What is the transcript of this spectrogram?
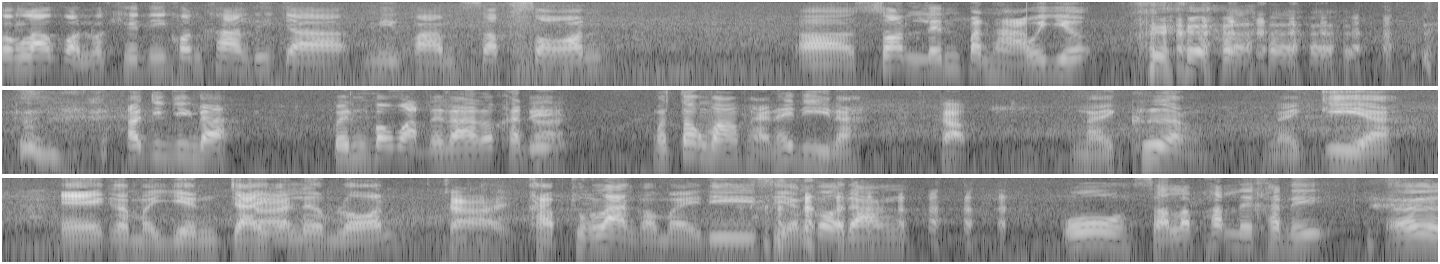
ต้องเล่าก่อนว่าเคสนี้ค่อนข้างที่จะมีความซับซ้อนอาซ่อนเล้นปัญหาไว้เยอะ เอาจริงๆนะเป็นประวัติเลยนะรถคันนี้ใช่มันต้องวางแผนให้ดีนะครับ ไหนเครื่องไหนเกียร์แอร์ก็ไม่เย็นใจก็ใช่เริ่มร้อนใช่ขับช่วงล่างก็ไม่ดีเสียงก็ดัง โอ้สารพัดเลยคันนี้เออ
